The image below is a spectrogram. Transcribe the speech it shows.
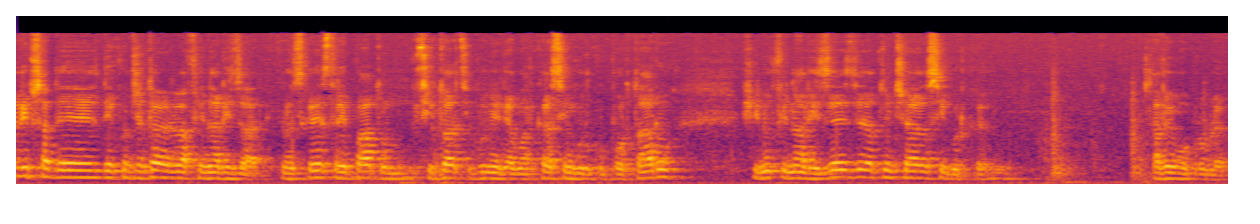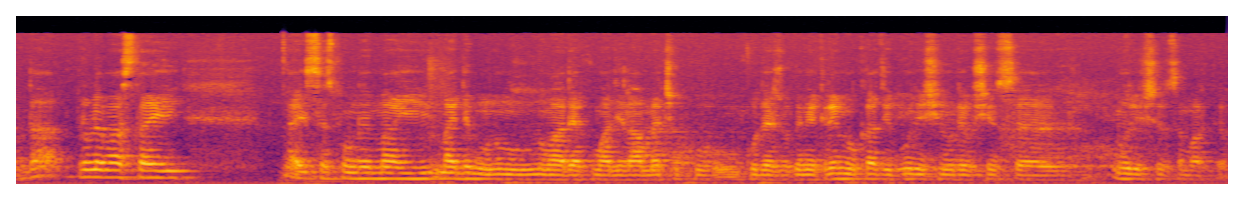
lipsa de, de concentrare la finalizare. Când îți creezi 3-4 situații bune de a marca singur cu portarul și nu finalizezi, atunci sigur că avem o problemă. Dar problema asta e, hai să spunem, mai, mai de mult, nu numai de acum, din la meciul cu, cu Dejul, când ne creăm ocazii bune și nu reușim să, nu reușim să marcăm.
